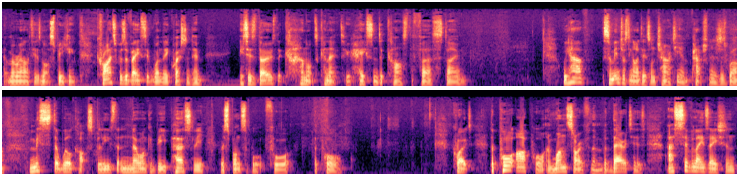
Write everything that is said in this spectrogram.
that morality is not speaking. Christ was evasive when they questioned him. It is those that cannot connect who hasten to cast the first stone. We have some interesting ideas on charity and patronage as well. Mr. Wilcox believes that no one could be personally responsible for the poor. Quote, the poor are poor and one sorry for them, but there it is. As civilization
